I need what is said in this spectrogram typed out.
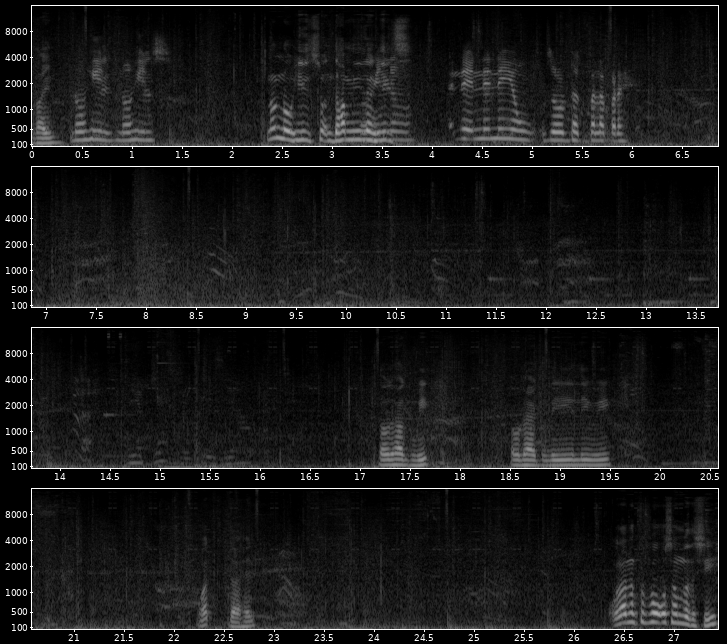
Ryan. No heal, no heals. No, no heals. Ang dami nilang No heal heals. Hindi, hindi, hindi yung Zoldag pala pre. Roadhog weak. Roadhog really weak. What the hell? Wala nang focus ang Mercy.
